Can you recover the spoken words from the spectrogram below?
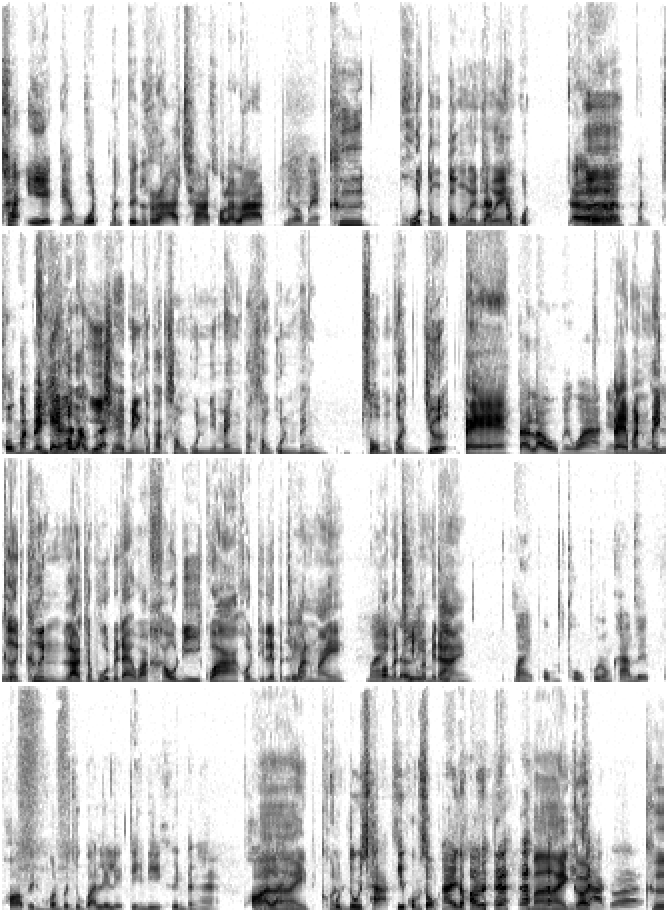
พระเอกเนี่ย บทมันเป็นราชาทรราชนึกออกไหมคือพูดตรงๆเลยนะจากเว้ยกบฏเอเอออ มันธงมันไม่ไอ้แดที่งระหว่างอะอีเพื่อนแชมินกับพักซองฮุนนี่แม่งพักซองฮุนแม่งสมกว่าเยอะแต่ แต่เราไม่ว่างไงแต่มันไม่คือเกิดขึ้น เราจะพูดไม่ได้ว่าเขาดีกว่าคนที่เล่นปัจจุบันไหมเพราะมันแล้วเทียบกันไม่ได้เรตติ้งไม่ผมทุกพูดตรงข้ามเลย พอเป็นคนปัจจุบันเลยเรตติ้งดีขึ้นต่างหาก เพราะอะไรไม่คนคุณดูฉากที่ผมส่งให้ก็ไม่ก็ฉากว่าคื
